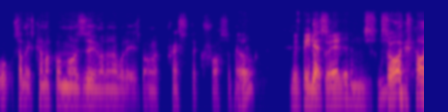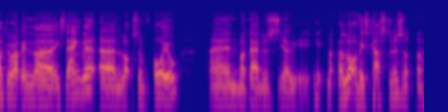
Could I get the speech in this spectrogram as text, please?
oh, something's come up on my Zoom. I don't know what it is, but I'm going to press the cross. Oh, we've been yes. upgraded. And... So I, I grew up in uh, East Anglia and lots of oil. And my dad was, you know, he, a lot of his customers. Uh,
